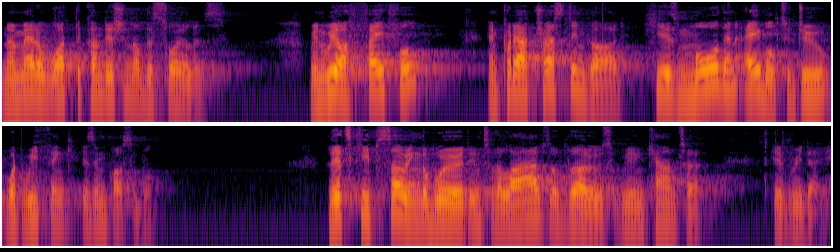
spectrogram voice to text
no matter what the condition of the soil is. When we are faithful and put our trust in God, He is more than able to do what we think is impossible. Let's keep sowing the word into the lives of those we encounter every day.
